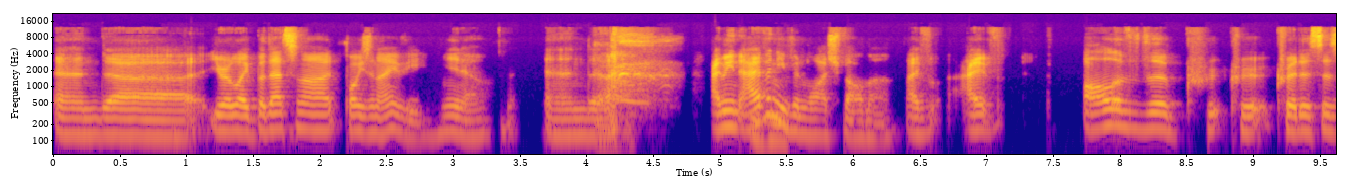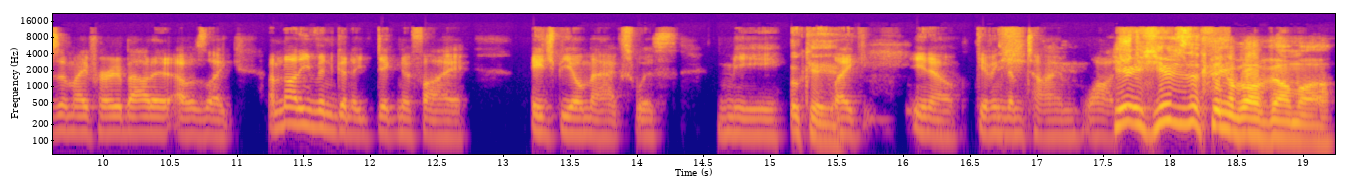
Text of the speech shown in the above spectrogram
and uh you're like but that's not poison ivy you know and uh, i mean i haven't Mhm. even watched velma i've i've all of the cr- cr- criticism i've heard about it i was like i'm not even gonna dignify hbo max with me Okay. like you know giving them time watched Here, here's the thing about Velma.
